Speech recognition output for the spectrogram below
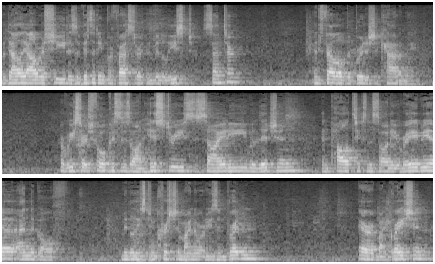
Madawi Al-Rasheed is a visiting professor at the Middle East Center and fellow of the British Academy. Her research focuses on history, society, religion, and politics in Saudi Arabia and the Gulf, Middle Eastern Christian minorities in Britain, Arab migration,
